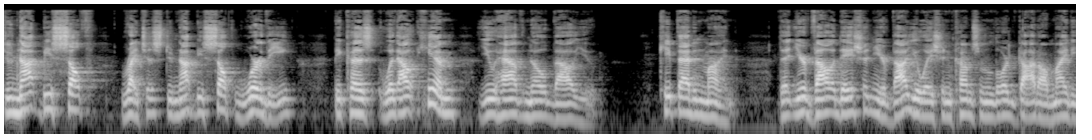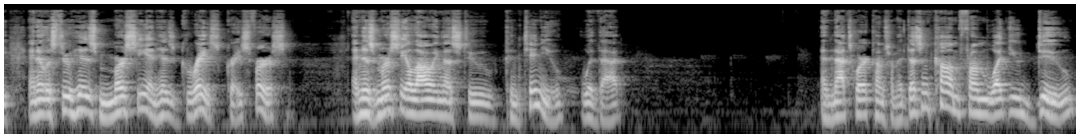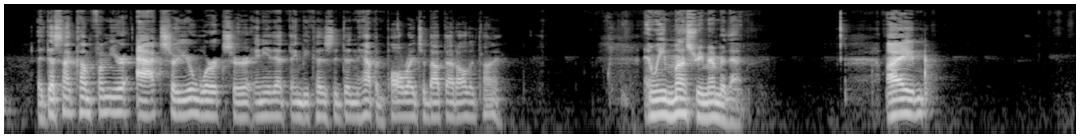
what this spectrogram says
Do not be self righteous. Do not be self worthy. because without Him, you have no value. Keep that in mind. That your validation, your valuation comes from the Lord God Almighty. And it was through His mercy and His grace, grace first, and His mercy allowing us to continue with that. And that's where it comes from. It doesn't come from what you do. It does not come from your acts or your works or any of that thing because it didn't happen. Paul writes about that all the time. And we must remember that. I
